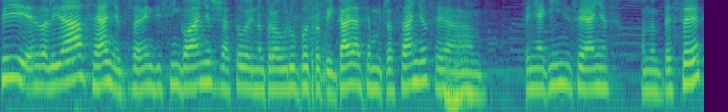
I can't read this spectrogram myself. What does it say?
Sí, en realidad hace años, hace 25 años, yo ya estuve en otro grupo tropical hace muchos años, era, tenía 15 años cuando empecé.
